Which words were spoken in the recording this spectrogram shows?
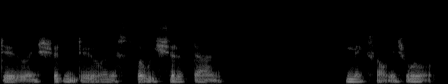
do and shouldn't do, and this is what we should have done. It makes all these rules.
